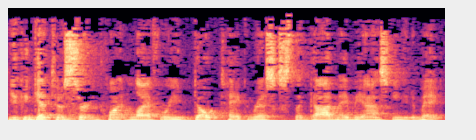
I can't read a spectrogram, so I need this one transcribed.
You can get to a certain point in life where you don't take risks that God may be asking you to make.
